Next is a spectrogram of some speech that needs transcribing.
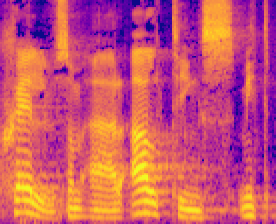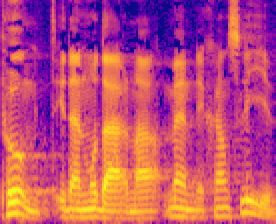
själv som är alltings mittpunkt i den moderna människans liv.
